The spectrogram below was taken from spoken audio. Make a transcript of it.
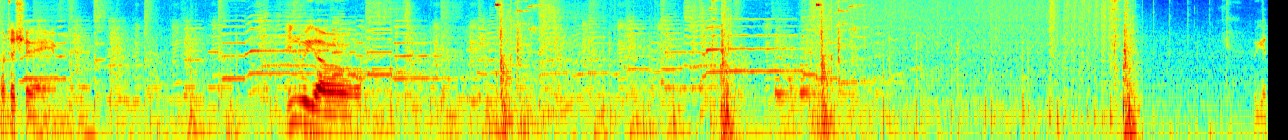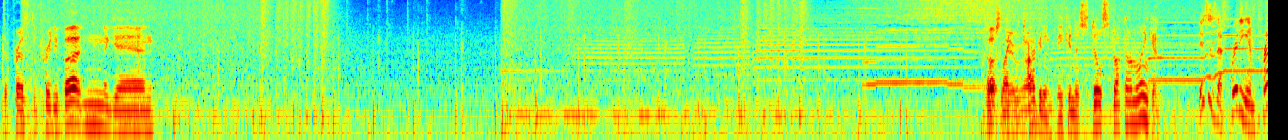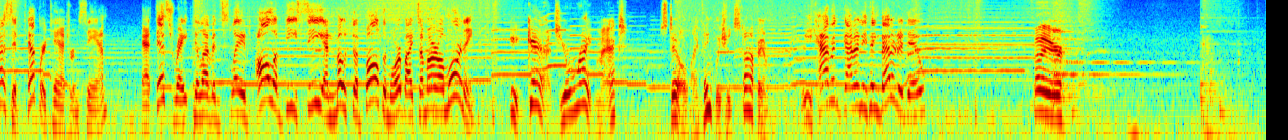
What a shame. In we go. We get to press the pretty button again. Looks Oh, like the we go. targeting beacon is still stuck on Lincoln. This is a pretty impressive temper tantrum, Sam. At this rate, you'll have enslaved all of D.C. and most of Baltimore by tomorrow morning. Egads, you're right, Max. Still, I think we should stop him. We haven't got anything better to do. Fire!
